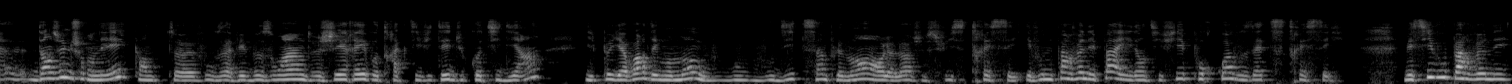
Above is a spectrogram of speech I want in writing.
Euh, Dans une journée, quand euh, vous avez besoin de gérer votre activité du quotidien, il peut y avoir des moments où vous vous dites simplement ⁇ Oh là là, je suis stressé ⁇ et vous ne parvenez pas à identifier pourquoi vous êtes stressé. Mais si vous parvenez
